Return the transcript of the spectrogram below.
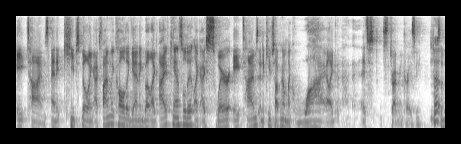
eight times and it keeps billing. I finally called again, but like I've canceled it like I swear eight times and it keeps popping up. I'm like, why? Like it's it's driving me crazy. But So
